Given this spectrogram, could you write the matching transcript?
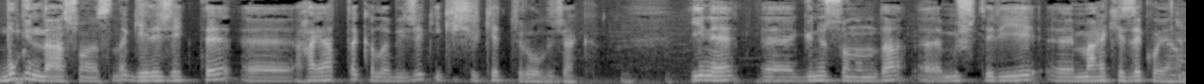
Bugünden sonrasında gelecekte e, hayatta kalabilecek iki şirket türü olacak. Yine e, günün sonunda e, müşteriyi e, merkeze koyanlar,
